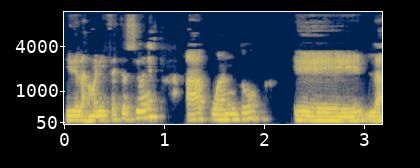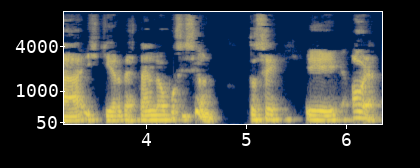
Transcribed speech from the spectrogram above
y de las manifestaciones, a cuando eh, la izquierda está en la oposición? Entonces, eh, ahora,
